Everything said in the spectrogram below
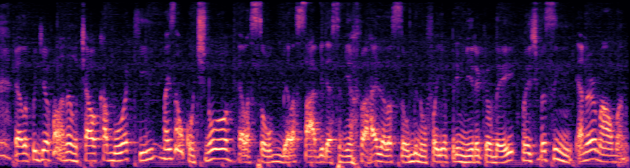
ela podia falar, não, tchau, acabou aqui. Mas não, continuou. Ela soube, ela sabe dessa minha falha, ela soube, não foi a primeira que eu dei. Mas mas, tipo assim, é normal, mano.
